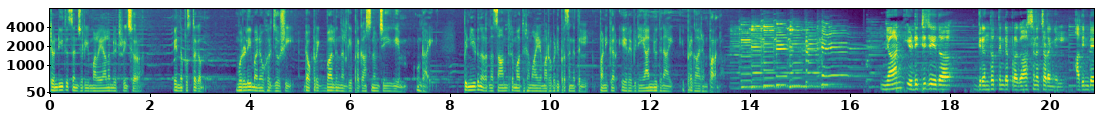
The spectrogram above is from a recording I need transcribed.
ട്വന്റീത്ത് സെഞ്ചുറി മലയാളം ലിറ്ററേച്ചർ എന്ന പുസ്തകം മുരളി മനോഹർ ജോഷി ഡോക്ടർ ഇക്ബാലിന് നൽകി പ്രകാശനം ചെയ്യുകയും ഉണ്ടായി. പിന്നീട് നടന്ന സാന്ദ്രമധുരമായ മറുപടി പ്രസംഗത്തിൽ പണിക്കർ ഏറെ വിനയാന്യുതനായി ഇപ്രകാരം പറഞ്ഞു. ഞാൻ എഡിറ്റ് ചെയ്ത ഗ്രന്ഥത്തിന്റെ പ്രകാശന ചടങ്ങിൽ അതിന്റെ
